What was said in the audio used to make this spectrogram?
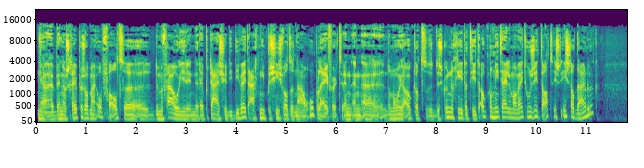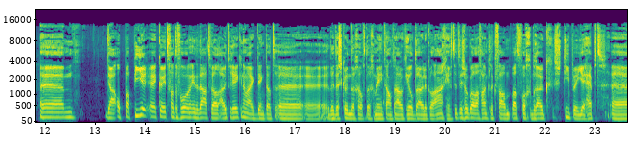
Ja, Benno Schepers, wat mij opvalt, de mevrouw hier in de reportage, die, die weet eigenlijk niet precies wat het nou oplevert. En, en dan hoor je ook dat de deskundige hier, dat hij het ook nog niet helemaal weet. Hoe zit dat? Is, is dat duidelijk? Um ja, op papier kun je het van tevoren inderdaad wel uitrekenen. Maar ik denk dat uh, de deskundige of de gemeenteambtenaar ook heel duidelijk wel aangeeft. Het is ook wel afhankelijk van wat voor gebruikstype je hebt. Uh,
